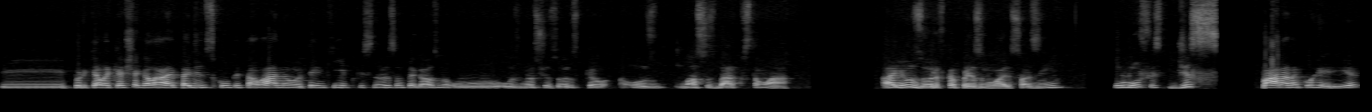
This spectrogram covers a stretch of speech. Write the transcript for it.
E porque ela quer chegar lá e pede desculpa e tal. Ah, não, eu tenho que ir porque senão eles vão pegar os, o, os meus tesouros porque eu, os nossos barcos estão lá. Aí o Zoro fica preso no óleo sozinho. O Luffy diz para na correria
